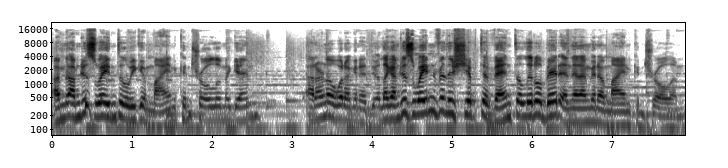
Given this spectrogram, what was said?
I'm, I'm just waiting until we can mind control him again. I don't know what I'm gonna do. Like, I'm just waiting for the ship to vent a little bit, and then I'm gonna mind control him.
